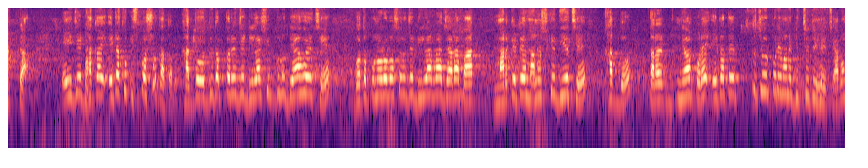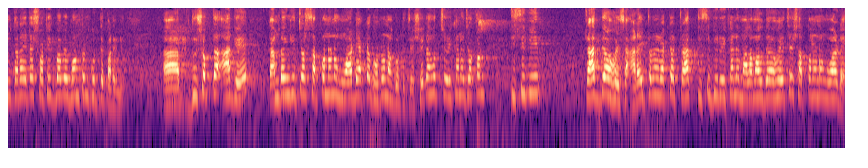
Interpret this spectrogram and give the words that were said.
আটটা। এই যে ঢাকায়, এটা খুব স্পর্শকাতর। খাদ্য অধিদপ্তরের যে ডিলারশিপগুলো দেওয়া হয়েছে, গত পনেরো বছরে যে ডিলাররা যারা মার্কেটে মানুষকে দিয়েছে খাদ্য, তারা নেওয়ার পরে এটাতে প্রচুর পরিমাণে বিচ্যুতি হয়েছে এবং তারা এটা সঠিকভাবে বন্টন করতে পারেনি। দু সপ্তাহ আগে কামরাঙ্গিচর ছাপ্পান্ন ওয়ার্ডে একটা ঘটনা ঘটেছে। সেটা হচ্ছে ওইখানে যখন টিসিবির ট্রাক দেওয়া হয়েছে। আড়াই টনের একটা ট্রাক টিসিবির ওইখানে মালামাল দেওয়া হয়েছে ছাপ্পান্ন নং ওয়ার্ডে।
